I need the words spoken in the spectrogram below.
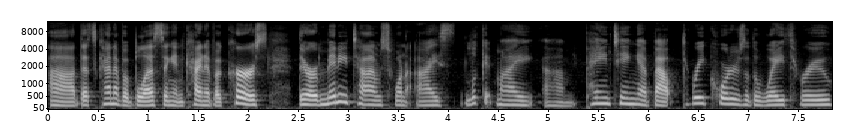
uh, that's kind of a blessing and kind of a curse. There are many times when I look at my um, painting about three quarters of the way through,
